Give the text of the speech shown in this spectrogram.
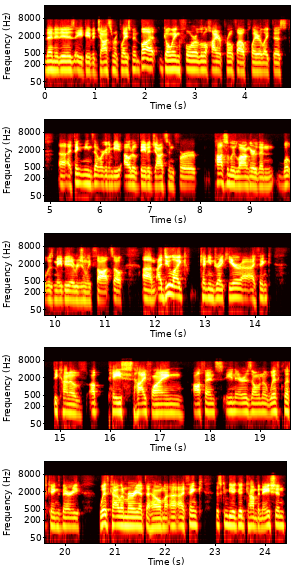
than it is a David Johnson replacement. But going for a little higher profile player like this, uh, I think means that we're going to be out of David Johnson for possibly longer than what was maybe originally thought. So um, I do like Kenyan Drake here. I think the kind of up paced, high flying offense in Arizona with Cliff Kingsbury, with Kyler Murray at the helm, I, I think this can be a good combination.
